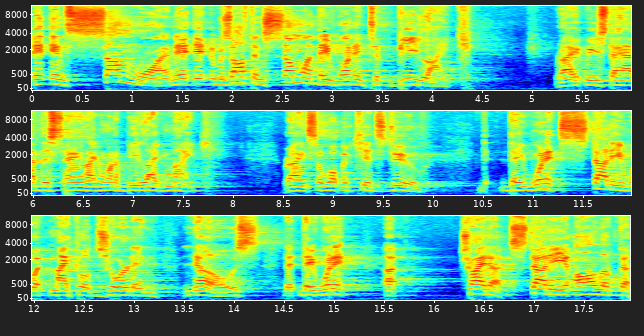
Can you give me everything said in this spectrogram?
in someone, it, was often someone they wanted to be like, right? We used to have this saying, like, I want to be like Mike, right? So, what would kids do? They wouldn't study what Michael Jordan knows, they wouldn't uh, try to study all of the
